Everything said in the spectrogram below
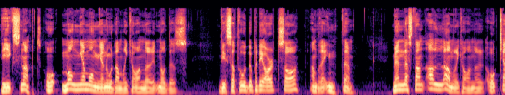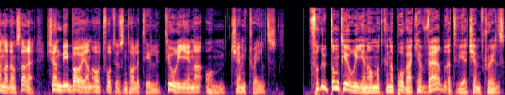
Det gick snabbt och många, många nordamerikaner nåddes. Vissa trodde på det Art sa, andra inte. Men nästan alla amerikaner och kanadensare kände i början av 2000-talet till teorierna om chemtrails. Förutom teorierna om att kunna påverka vädret via chemtrails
